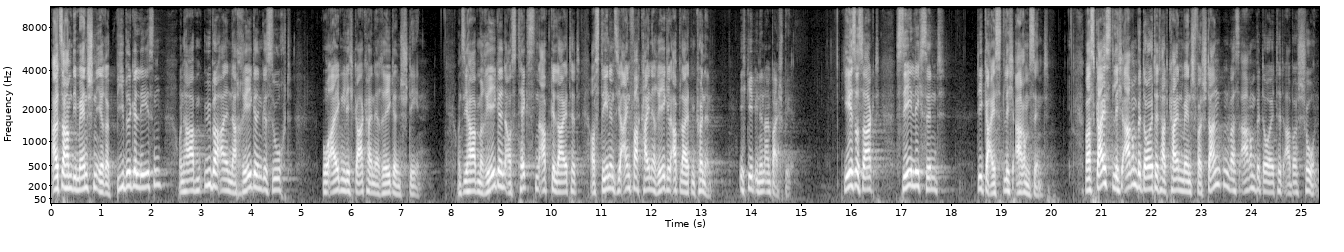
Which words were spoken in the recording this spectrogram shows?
Also haben die Menschen ihre Bibel gelesen und haben überall nach Regeln gesucht, wo eigentlich gar keine Regeln stehen. Und sie haben Regeln aus Texten abgeleitet, aus denen sie einfach keine Regel ableiten können. Ich gebe Ihnen ein Beispiel. Jesus sagt, selig sind die geistlich arm sind. Was geistlich arm bedeutet, hat kein Mensch verstanden, was arm bedeutet aber schon.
